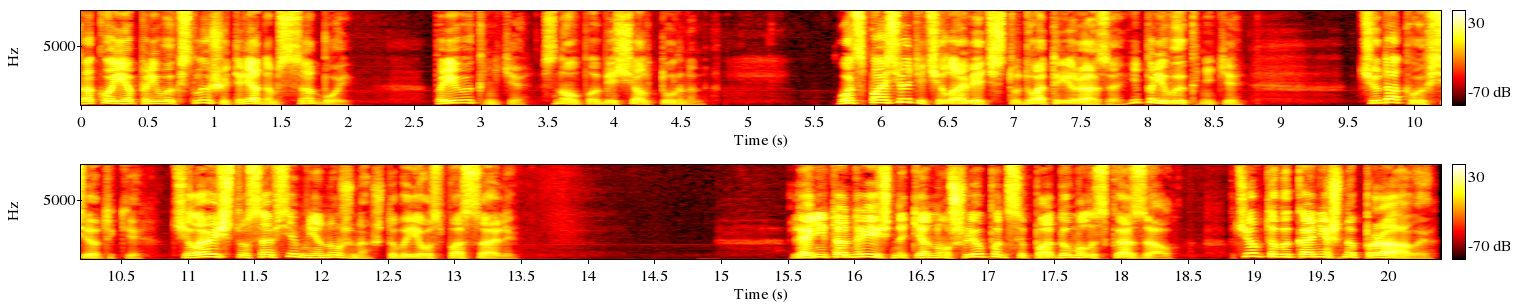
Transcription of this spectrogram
какой я привык слышать рядом с собой». «Привыкните», — снова пообещал Турнан. «Вот спасете человечество два-три раза и привыкнете. Чудак вы все-таки. Человечеству совсем не нужно, чтобы его спасали». Леонид Андреевич натянул шлепанцы, подумал и сказал. «В чем-то вы, конечно, правы.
